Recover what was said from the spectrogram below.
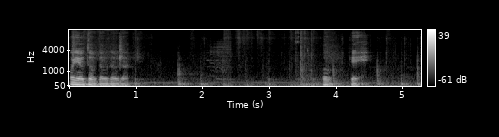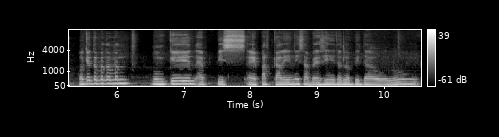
Oh ya udah udah udah udah. Oke. Oke teman-teman, mungkin epis eh part kali ini sampai sini terlebih dahulu.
